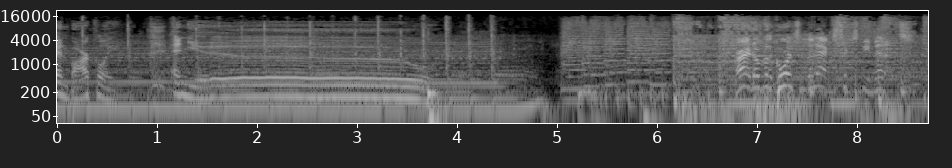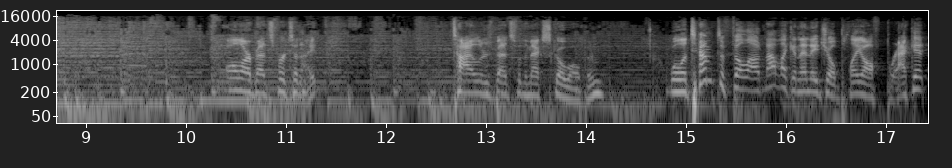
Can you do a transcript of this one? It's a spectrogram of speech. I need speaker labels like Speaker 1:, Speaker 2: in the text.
Speaker 1: Ken Barkley, and you. All right, over the course of the next 60 minutes, all our bets for tonight. Tyler's bets for the Mexico Open. We'll attempt to fill out not like an NHL playoff bracket,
